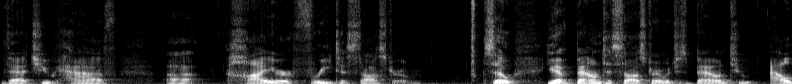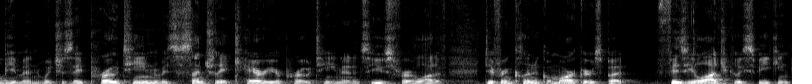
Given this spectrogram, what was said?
that you have uh, higher free testosterone. So you have bound testosterone, which is bound to albumin, which is a protein, it's essentially a carrier protein, and it's used for a lot of different clinical markers, but physiologically speaking,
